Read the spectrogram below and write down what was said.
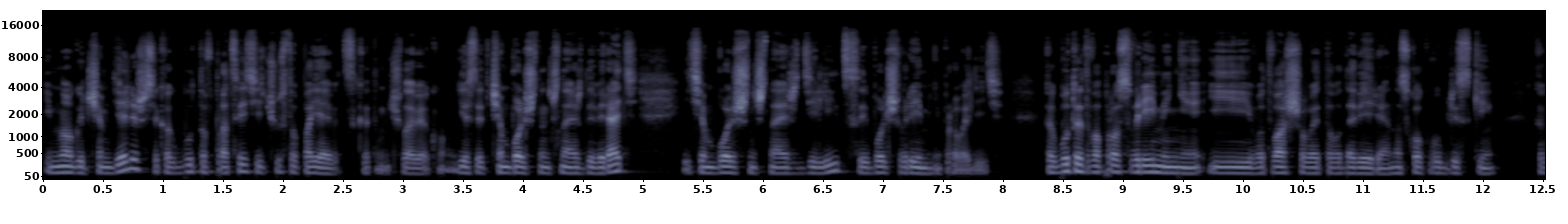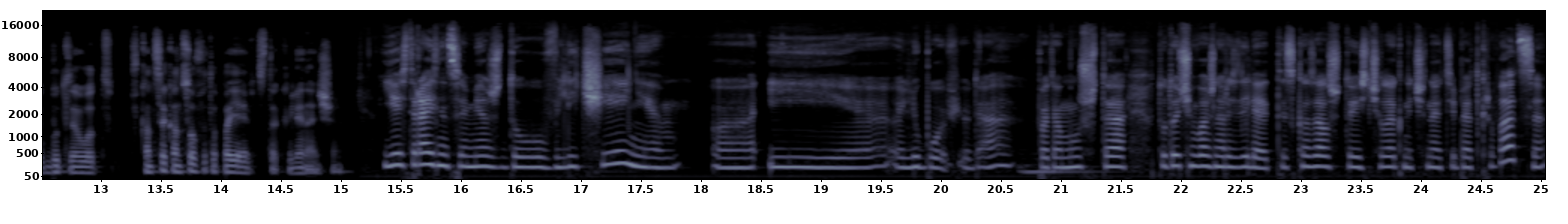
и много чем делишься, как будто в процессе чувства появятся к этому человеку. Если чем больше ты начинаешь доверять, и тем больше начинаешь делиться, и больше времени проводить. Как будто это вопрос времени и вот вашего этого доверия, насколько вы близки. Как будто вот в конце концов это появится так или иначе. Есть разница между влечением и любовью, да, потому что тут очень важно разделять. Ты сказал, что если человек начинает тебе открываться,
